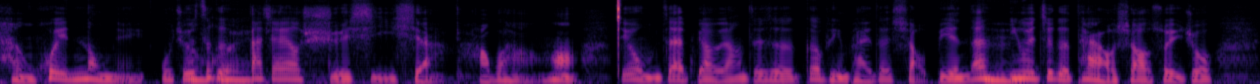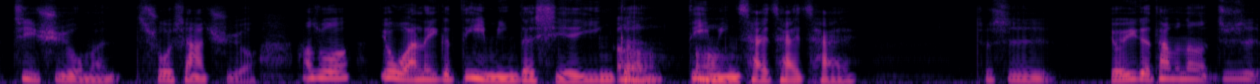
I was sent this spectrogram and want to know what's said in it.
很会弄哎、欸，我觉得这个大家要学习一下，好不好哈？其实我们在表扬这是各品牌的小编，但因为这个太好笑，所以就继续我们说下去哦。他说又玩了一个地名的谐音梗，地名猜猜猜，就是有一个他们那个就是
